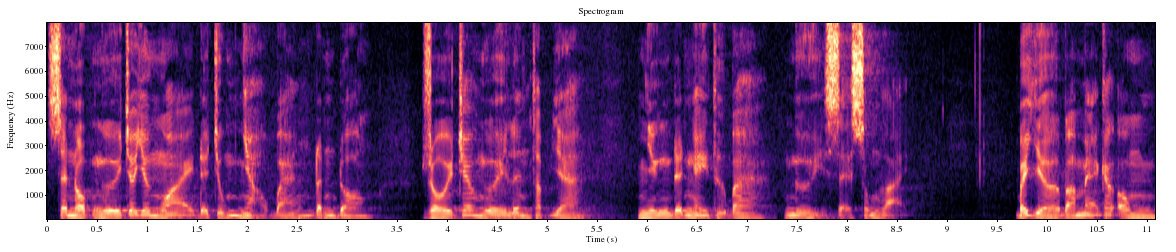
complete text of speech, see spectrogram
sẽ nộp người cho dân ngoại để chúng nhạo báng đánh đòn, rồi treo người lên thập giá. Nhưng đến ngày thứ ba, người sẽ sống lại. Bấy giờ bà mẹ các ông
